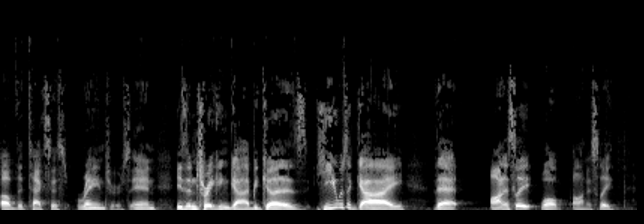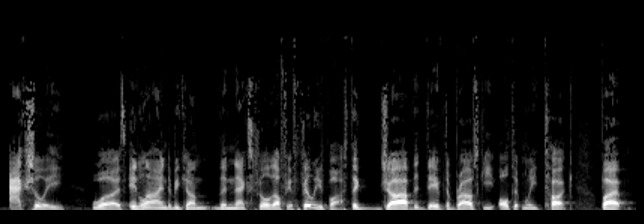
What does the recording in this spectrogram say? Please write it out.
of the Texas Rangers. And he's an intriguing guy because he was a guy that honestly, well, honestly, actually was in line to become the next Philadelphia Phillies boss, the job that Dave Dombrowski ultimately took. But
